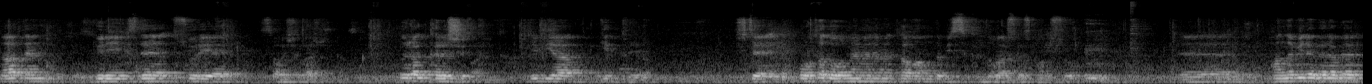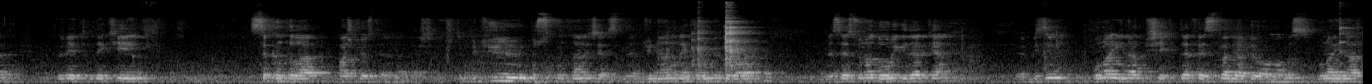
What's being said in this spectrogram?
Zaten güneyimizde Suriye savaşı var. Irak karışık, Libya gitti. İşte Orta Doğu'nun hemen hemen tamamında bir sıkıntı var söz konusu. Ee, pandemiyle beraber üretimdeki sıkıntılar baş göstermeye başlamıştı. Bütün bu sıkıntıların içerisinde dünyanın ekonomik olarak resesyona doğru giderken e, bizim buna inat bir şekilde festival yapıyor olmamız, buna inat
